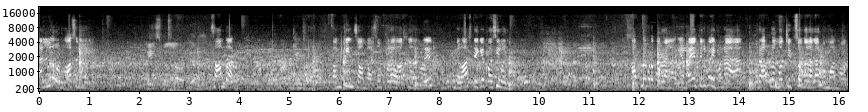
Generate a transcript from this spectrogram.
நல்ல ஒரு வாசனை வருது. சாம்பார். பம்கின் சாம்பார். சூப்பராக வாசனை வருது. இந்த வாசனைக்கே பசி வருது. சொல்கிறாங்க என் பையன் திருப்பதி போனால் ஒரு அப்பளமோ சிப்ஸோ தான் நல்லா இருக்குமான்வான்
